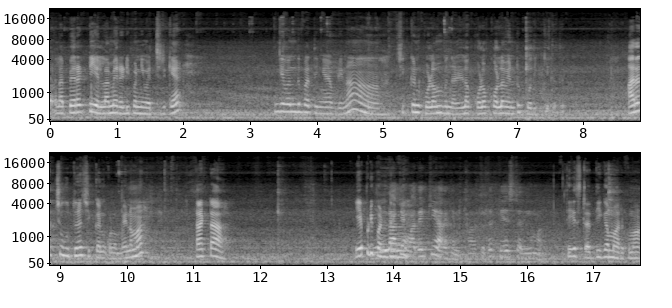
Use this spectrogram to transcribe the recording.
அதில் பெரட்டி எல்லாமே ரெடி பண்ணி வச்சுருக்கேன். இங்கே வந்து பார்த்தீங்க அப்படின்னா சிக்கன் குழம்பு நல்லா கொல கொலவென்று கொதிக்கிறது. அரைச்சி ஊற்றுன சிக்கன் குழம்பு. என்னம்மா? கரெக்டா எப்படி எல்லாத்தையும் வதக்கி அரைக்கணும். அதுக்கு டேஸ்ட் அதிகமாக டேஸ்ட் அதிகமாக இருக்குமா?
